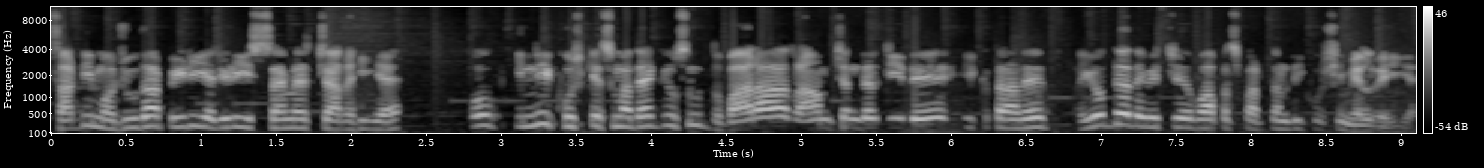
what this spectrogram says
ਸਾਡੀ ਮੌਜੂਦਾ ਪੀੜ੍ਹੀ ਹੈ ਜਿਹੜੀ ਇਸ ਸਮੇਂ ਚੱਲ ਰਹੀ ਹੈ। ਉਹ ਕਿੰਨੀ ਖੁਸ਼ਕਿਸਮਤ ਹੈ ਕਿ ਉਸ ਨੂੰ ਦੁਬਾਰਾ ਰਾਮਚੰਦਰ ਜੀ ਦੇ ਇੱਕ ਤਰ੍ਹਾਂ ਦੇ ਅਯੋਧਿਆ ਦੇ ਵਿੱਚ ਵਾਪਸ ਪਰਤਣ ਦੀ ਖੁਸ਼ੀ ਮਿਲ ਰਹੀ ਹੈ।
